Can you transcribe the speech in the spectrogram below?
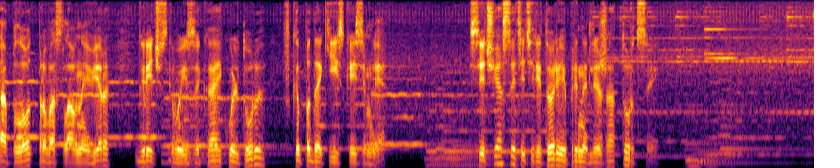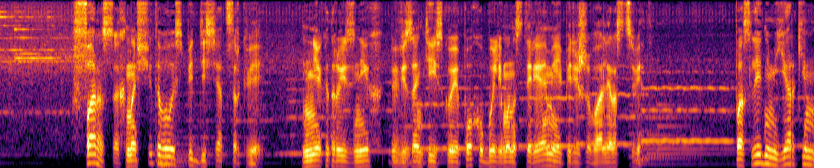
оплот православной веры, греческого языка и культуры в Каппадокийской земле. Сейчас эти территории принадлежат Турции – Фаросах насчитывалось 50 церквей. Некоторые из них в византийскую эпоху были монастырями и переживали расцвет. Последним ярким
